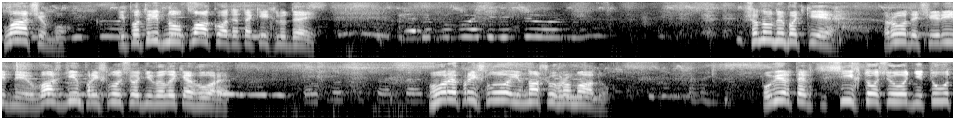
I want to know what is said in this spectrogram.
Плачемо. І потрібно оплакувати таких людей. Шановні батьки, родичі, рідні, в ваш дім прийшло сьогодні велике горе. Горе прийшло і в нашу громаду. Повірте, всі, хто сьогодні тут,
